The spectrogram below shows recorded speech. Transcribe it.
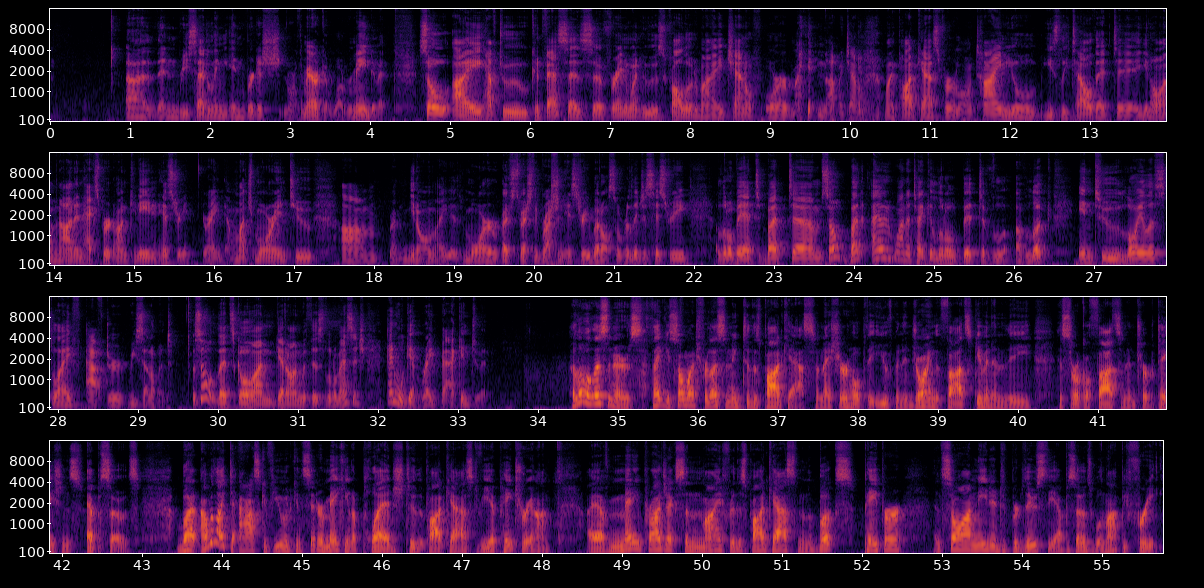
uh, then resettling in British North America, what remained of it. So I have to confess, as uh, for anyone who has followed my channel or my not my channel, my podcast for a long time, you'll easily tell that uh, you know I'm not an expert on Canadian history, right? I'm much more into um, you know more especially Russian history, but also religious history a little bit. But um, so, but I want to take a little bit of of look into loyalist life after resettlement. So let's go on, get on with this little message, and we'll get right back into it. Hello, listeners. Thank you so much for listening to this podcast, and I sure hope that you've been enjoying the thoughts given in the historical thoughts and interpretations episodes. But I would like to ask if you would consider making a pledge to the podcast via Patreon. I have many projects in mind for this podcast, and the books, paper, and so on needed to produce the episodes will not be free.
